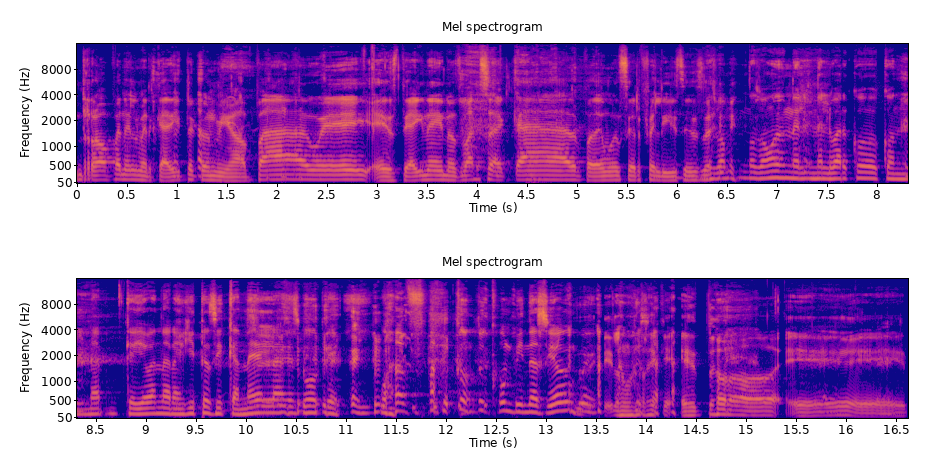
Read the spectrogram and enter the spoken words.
ropa en el mercadito con mi papá, güey. Este, ahí nadie nos va a sacar, podemos ser felices. Nos vamos, nos vamos en, el, en el barco con que lleva naranjitas y canela. Es como que, what the fuck con tu combinación, güey. Y la morra que esto... Eh,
